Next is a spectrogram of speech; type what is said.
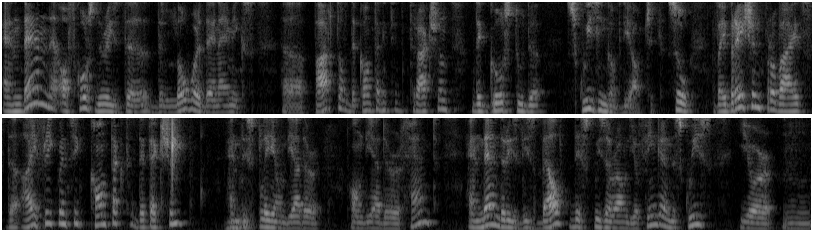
And then uh, of course there is the the lower dynamics uh, part of the contact interaction that goes to the squeezing of the object. So vibration provides the high frequency contact detection and display on the other on the other hand, and then there is this belt they squeeze around your finger and squeeze your mm,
